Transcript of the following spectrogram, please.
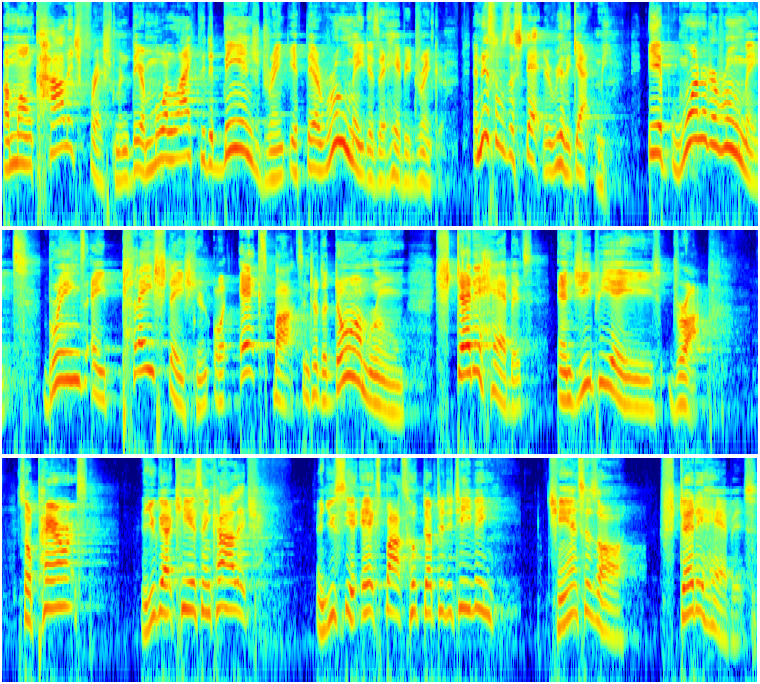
Among college freshmen, they're more likely to binge drink if their roommate is a heavy drinker. And this was the stat that really got me. If one of the roommates brings a PlayStation or Xbox into the dorm room, study habits and GPAs drop. So, parents, and you got kids in college, and you see an Xbox hooked up to the TV, chances are study habits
